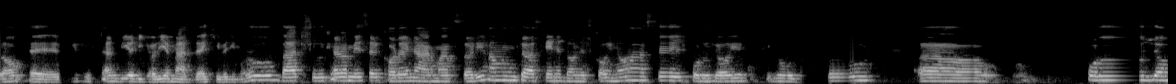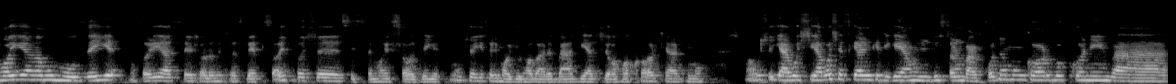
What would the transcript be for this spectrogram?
گفتن بیا دیگه یه مدرکی بدیم. رو بعد شروع کردم یه سری کارهای نرم افزاری همونجا از حین دانشگاه اینا هستش پروژه های پروژه های همون حوزه مصاری هستش حالا می‌تونست وبسایت باشه سیستم های ساده باشه یه سری ماژول ها برای بعضی از جاها کار کردیم و ما یواش یواش حس کردیم که دیگه همون دوست داریم بر خودمون کار بکنیم و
